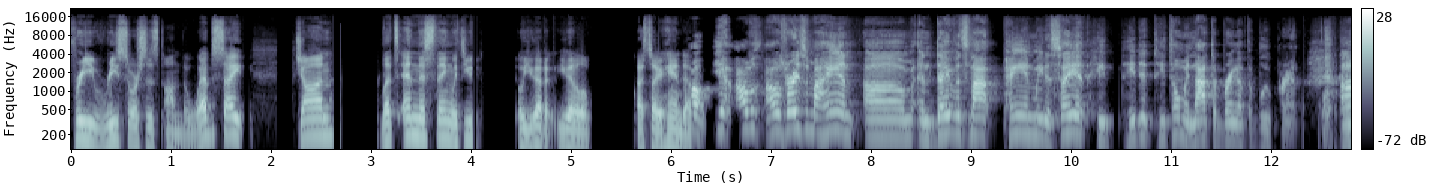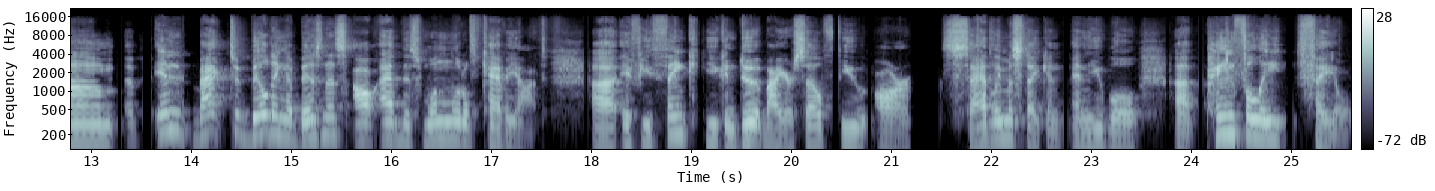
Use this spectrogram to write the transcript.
free resources on the website. John, let's end this thing with you. Oh, you got a you got a little. I saw your hand up. Oh yeah, I was I was raising my hand. Um, and David's not paying me to say it. He he did he told me not to bring up the blueprint. Um, in back to building a business, I'll add this one little caveat. Uh, if you think you can do it by yourself, you are sadly mistaken, and you will uh, painfully fail.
